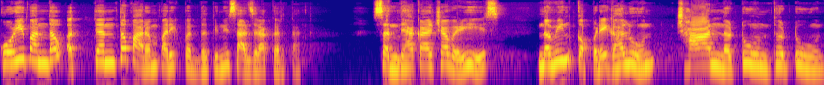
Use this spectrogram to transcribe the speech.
कोळी बांधव अत्यंत पारंपरिक पद्धतीने साजरा करतात. संध्याकाळच्या वेळीस नवीन कपडे घालून छान नटून थटून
